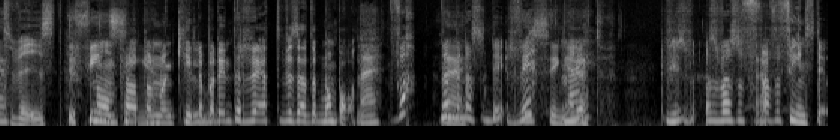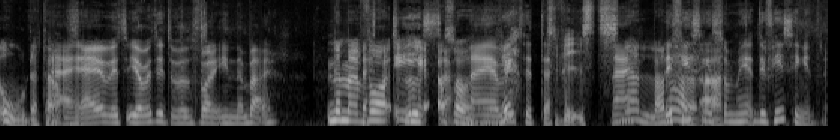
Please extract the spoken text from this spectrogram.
rättvist. det finns Någon pratar om ingen. någon kille, bara, det är inte rättvist. Att man bara, Nej. va? Nej, Nej, men alltså det är det rätt. ingen Nej. rätt. Det finns, alltså, varför, varför finns det ordet ens? Nej, jag vet, jag vet inte vad det innebär. Nej men vad är alltså, Nej, jag vet inte. rättvist? Snälla Nej, det, finns inget som, det finns inget som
